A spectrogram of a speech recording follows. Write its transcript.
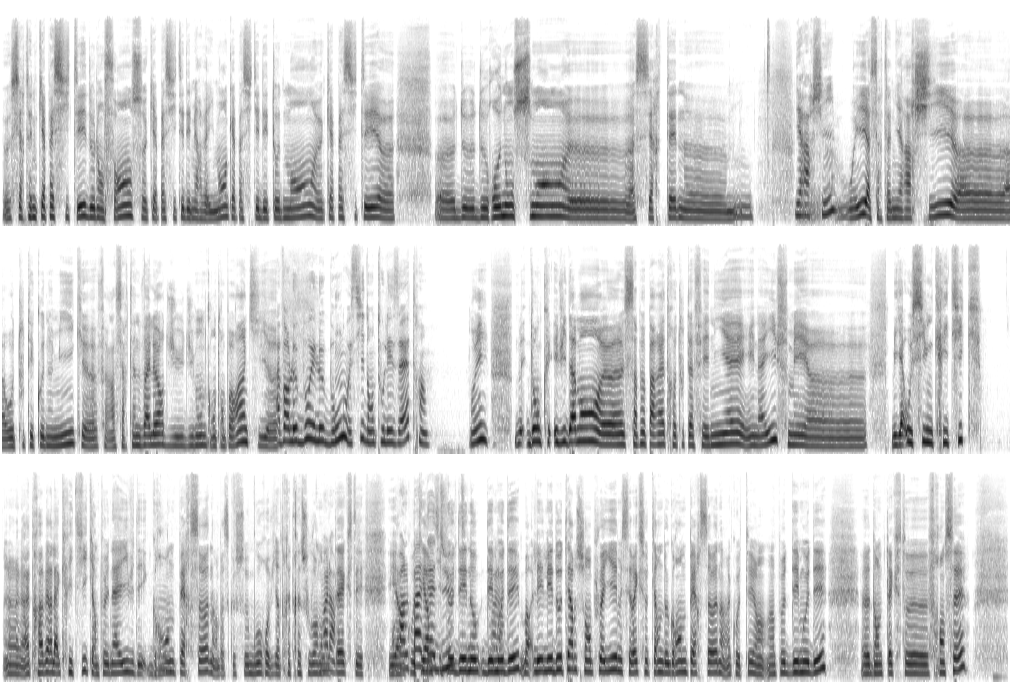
euh, certaines capacités de l'enfance, capacité d'émerveillement, capacité d'étonnement, euh, capacité de, de, renoncement à certaines hiérarchies. oui, à certaines hiérarchies, au tout économique, enfin à certaines valeurs du, du monde contemporain qui avoir le beau et le bon aussi dans tous les êtres. Oui, donc évidemment, euh, ça peut paraître tout à fait niais et naïf, mais euh, mais il y a aussi une critique à travers la critique un peu naïve des grandes mm. personnes, hein, parce que ce mot revient très très souvent dans le texte et, et un côté un petit peu démodé. Bon, les, les, deux termes sont employés, mais c'est vrai que ce terme de grande personne a un côté un, peu démodé euh, dans le texte euh, français.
